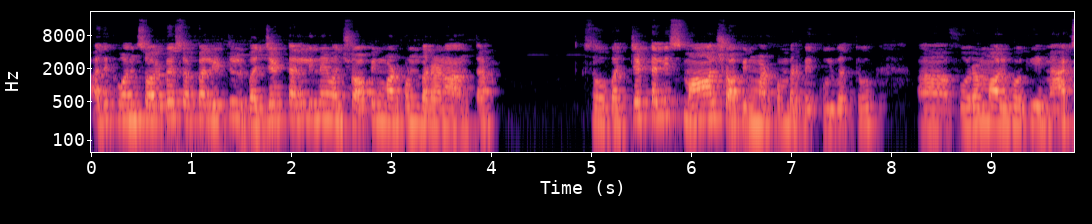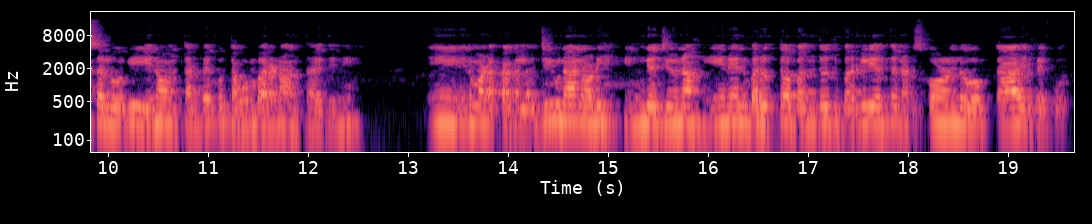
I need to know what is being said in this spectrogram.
ಅದಕ್ಕೆ ಒಂದು ಸ್ವಲ್ಪ ಸ್ವಲ್ಪ ಲಿಟ್ಲ್ ಬಜೆಟಲ್ಲಿನೇ ಒಂದು ಶಾಪಿಂಗ್ ಮಾಡ್ಕೊಂಡು ಬರೋಣ ಅಂತ. ಸೊ ಬಜೆಟಲ್ಲಿ ಸ್ಮಾಲ್ ಶಾಪಿಂಗ್ ಮಾಡ್ಕೊಂಬರ್ಬೇಕು ಇವತ್ತು. ಫೋರಮ್ ಮಾಲ್ಗೆ ಹೋಗಿ ಮ್ಯಾಕ್ಸಲ್ಲಿ ಹೋಗಿ ಏನೋ ಒಂದು ತರಬೇಕು ತೊಗೊಂಬರೋಣ ಅಂತ ಇದ್ದೀನಿ. ಏನು ಮಾಡೋಕ್ಕಾಗಲ್ಲ. ಜೀವನ ನೋಡಿ, ಹೆಂಗೆ ಜೀವನ, ಏನೇನು ಬರುತ್ತೋ ಬಂದದ್ದು ಬರಲಿ ಅಂತ ನಡೆಸ್ಕೊಂಡು ಹೋಗ್ತಾ ಇರಬೇಕು.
